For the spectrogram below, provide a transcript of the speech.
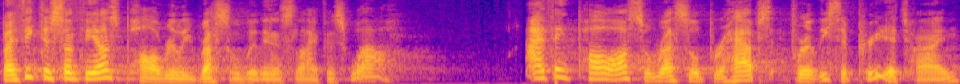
But I think there's something else Paul really wrestled with in his life as well. I think Paul also wrestled, perhaps for at least a period of time,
